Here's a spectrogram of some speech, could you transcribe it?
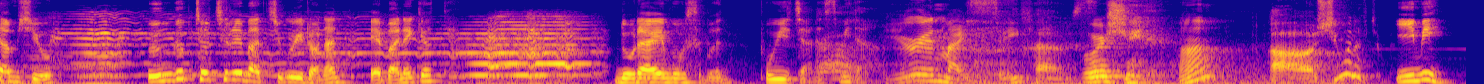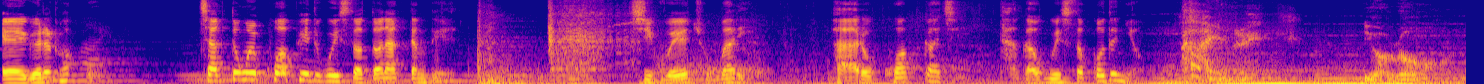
잠시 후 응급처치를 마치고 일어난 에반의 곁에 노라의 모습은 보이지 않았습니다. You're in my safe house. Where is she? Huh? Oh, she went up to. 이미 에그를 확보, 작동을 코앞에 두고 있었던 악당들. 지구의 종말이 바로 코앞까지 다가오고 있었거든요. Heinrich, your own.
